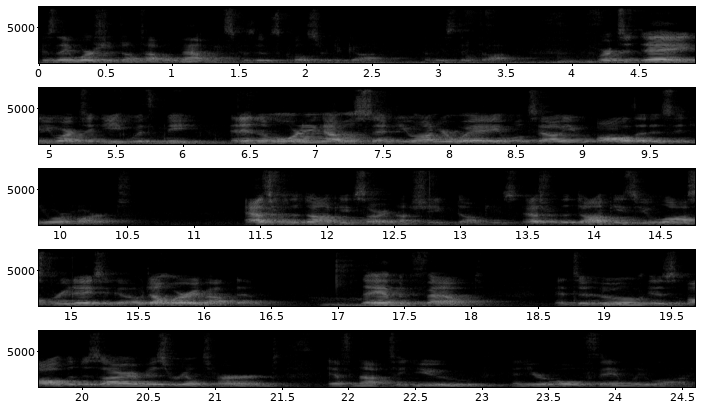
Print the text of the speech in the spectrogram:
because they worshipped on top of mountains because it was closer to god at least they thought. For today you are to eat with me and in the morning i will send you on your way and will tell you all that is in your heart. As for the donkeys sorry not sheep donkeys. As for the donkeys you lost three days ago don't worry about them. They have been found and to whom is all the desire of Israel turned, if not to you and your whole family line?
